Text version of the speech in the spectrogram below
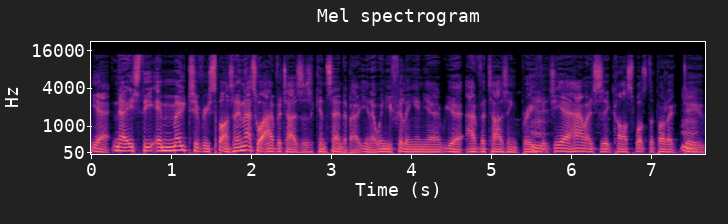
Yeah, no, it's the emotive response. I mean, that's what advertisers are concerned about. You know, when you're filling in your, your advertising brief, Mm. it's yeah, how much does it cost? What's the product do?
